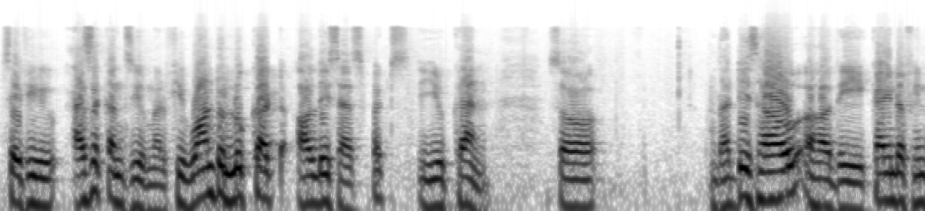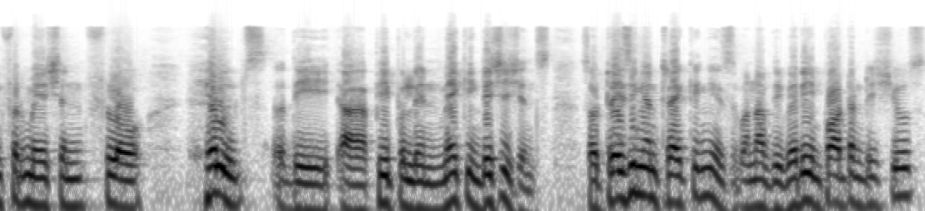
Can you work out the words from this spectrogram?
So, if you as a consumer if you want to look at all these aspects you can. So, that is how uh, the kind of information flow helps the uh, people in making decisions. So, tracing and tracking is one of the very important issues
